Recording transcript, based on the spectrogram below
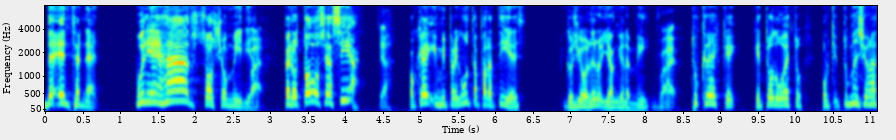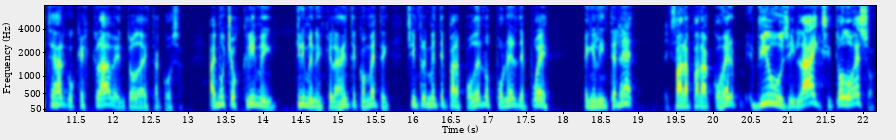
the internet. We didn't have social media. Right. Pero todo se hacía. Yeah. ¿Ok? Y mi pregunta para ti es, because you're a little younger than me, Right. ¿tú crees que, que todo esto, porque tú mencionaste algo que es clave en toda esta cosa? Hay muchos crímenes, crímenes que la gente comete simplemente para poderlos poner después en el internet, para, para coger views y likes y todo eso.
